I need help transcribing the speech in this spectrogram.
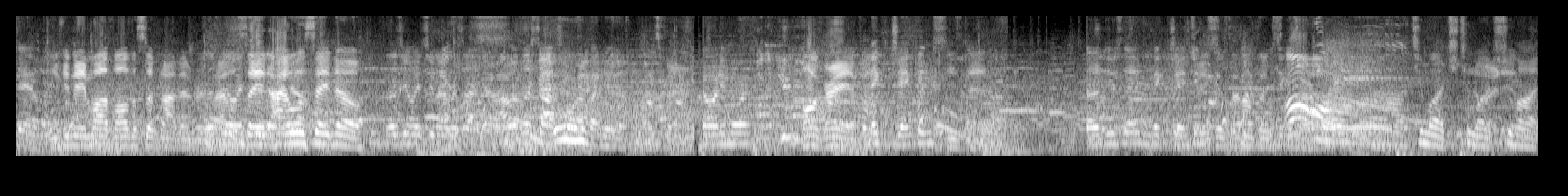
Damn. You can name off all the Slipknot members. Those I will say two I I will say no. Those are the only two members I know. I would listen to four if I knew them. That's fair. You know anymore? Paul Gray. Mick Jenkins. Is He's dead. that a dude's name? Mick Jenkins. I don't think so. Ah, too much, too much, too hot.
